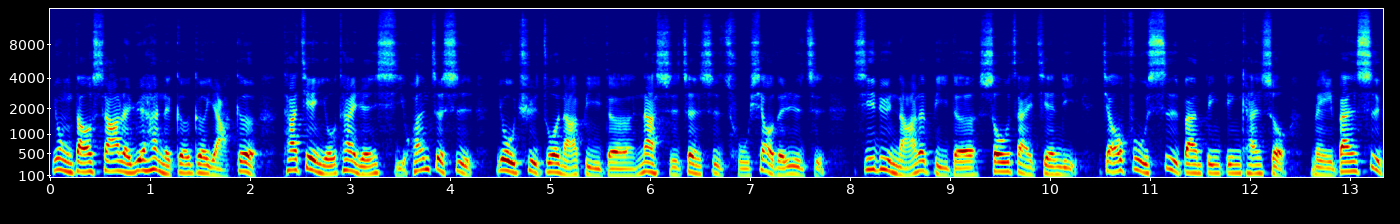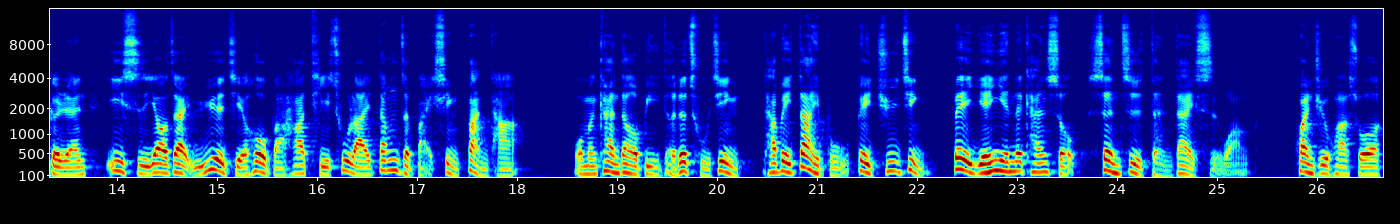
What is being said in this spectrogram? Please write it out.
用刀杀了约翰的哥哥雅各。他见犹太人喜欢这事，又去捉拿彼得。那时正是除孝的日子，希律拿了彼得收在监里，交付四班兵丁看守，每班四个人，意思要在逾越节后把他提出来，当着百姓办他。我们看到彼得的处境，他被逮捕，被拘禁。被严严的看守，甚至等待死亡。换句话说，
